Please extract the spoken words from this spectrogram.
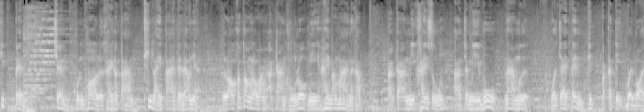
ที่เป็น เช่น คุณพ่อหรือใครก็ตามที่ไหลตายไปแล้วเนี่ยเราก็ต้องระวังอาการของโรคนี้ให้มากๆนะครับ อาการมีไข้สูงอาจจะมีวูบหน้ามืด หัวใจเต้นผิดปกติบ่อย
